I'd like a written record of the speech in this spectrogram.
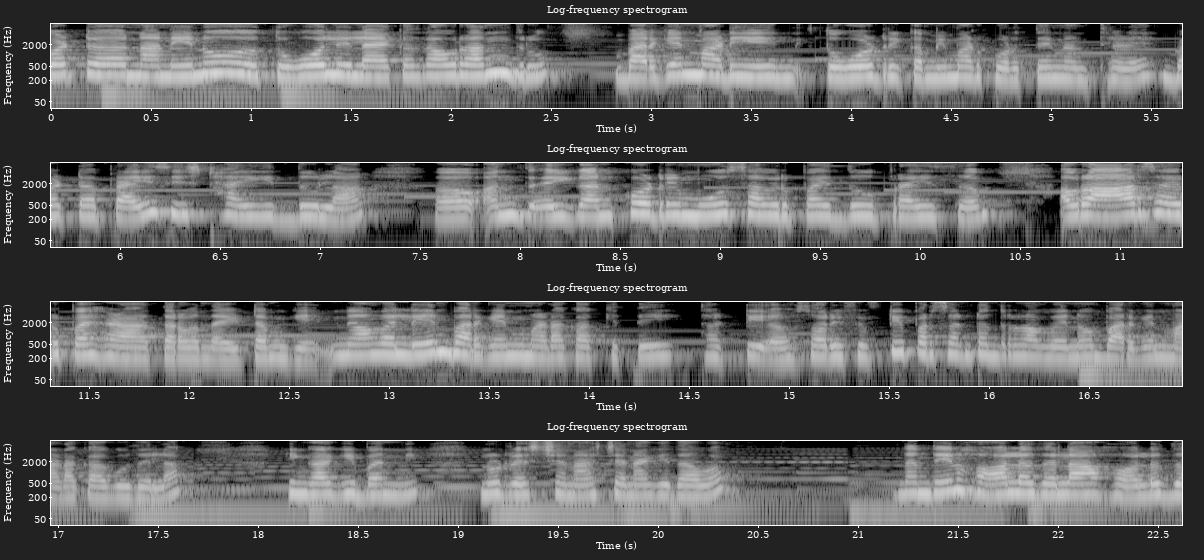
ಬಟ್ ನಾನೇನೂ ತೊಗೋಲಿಲ್ಲ ಯಾಕಂದ್ರೆ ಅವ್ರು ಅಂದರು, ಬಾರ್ಗೇನ್ ಮಾಡಿ ತೊಗೊಳ್ರಿ, ಕಮ್ಮಿ ಮಾಡಿ ಕೊಡ್ತೇನೆ ಅಂಥೇಳಿ ಬಟ್ ಪ್ರೈಸ್ ಇಷ್ಟು ಹೈ ಇದ್ದಿಲ್ಲ. ಅಂದ್, ಈಗ ಅನ್ಕೊಡ್ರಿ ಮೂರು ಸಾವಿರ ರೂಪಾಯಿದ್ದು ಪ್ರೈಸ್ ಅವರು ಆರು ಸಾವಿರ ರೂಪಾಯಿ ಹೇಳತ್ತಾರ ಒಂದು ಐಟಮ್ಗೆ ನಾವಲ್ಲಿ ಏನು ಬಾರ್ಗೇನ್ ಮಾಡೋಕ್ಕಾಕೈತಿ ಥರ್ಟಿ ಸಾರಿ ಫಿಫ್ಟಿ ಪರ್ಸೆಂಟ್ ಅಂದ್ರೆ ನಾವೇನೋ ಬಾರ್ಗೇನ್ ಮಾಡೋಕ್ಕಾಗೋದಿಲ್ಲ ಹೀಗಾಗಿ ಬನ್ನಿ. ನೋಡ್ರಿ ಎಷ್ಟು ಚೆನ್ನಾಗಿ ನಂದು ನಂದೇನು ಹಾಲ್ ಅದಲ್ಲ ಹಾಲದ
